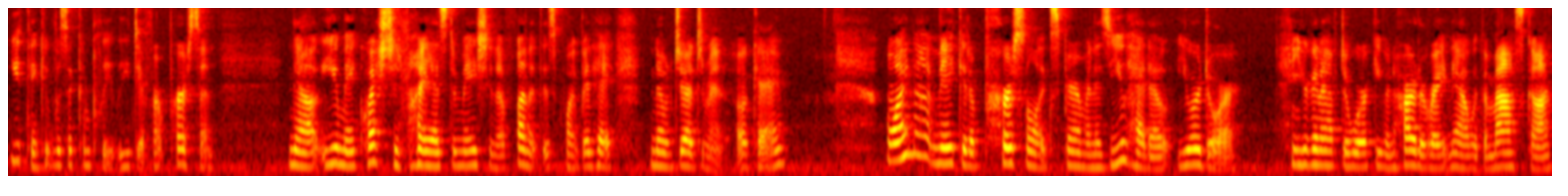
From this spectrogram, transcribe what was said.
you'd think it was a completely different person. Now, you may question my estimation of fun at this point, but hey, no judgment, okay? Why not make it a personal experiment as you head out your door? You're going to have to work even harder right now with a mask on.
